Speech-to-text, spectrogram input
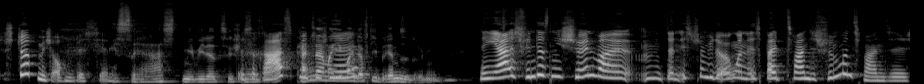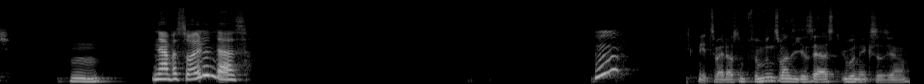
Das stört mich auch ein bisschen. Es rast mir wieder zu schnell. Das rast mir Kann zu da mal schnell. jemand auf die Bremse drücken? Naja, ich finde das nicht schön, weil mm, dann ist schon wieder irgendwann ist bald 2025. Hm. Na, was soll denn das? Hm? Nee, 2025 ist ja erst übernächstes Jahr.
